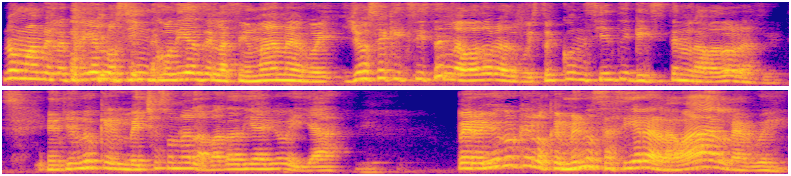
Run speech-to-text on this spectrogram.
No mames, la traía los cinco días de la semana, güey. Yo sé que existen lavadoras, güey. Estoy consciente de que existen lavadoras, güey. Entiendo que le echas una lavada a diario y ya. Pero yo creo que lo que menos hacía era lavarla, güey.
